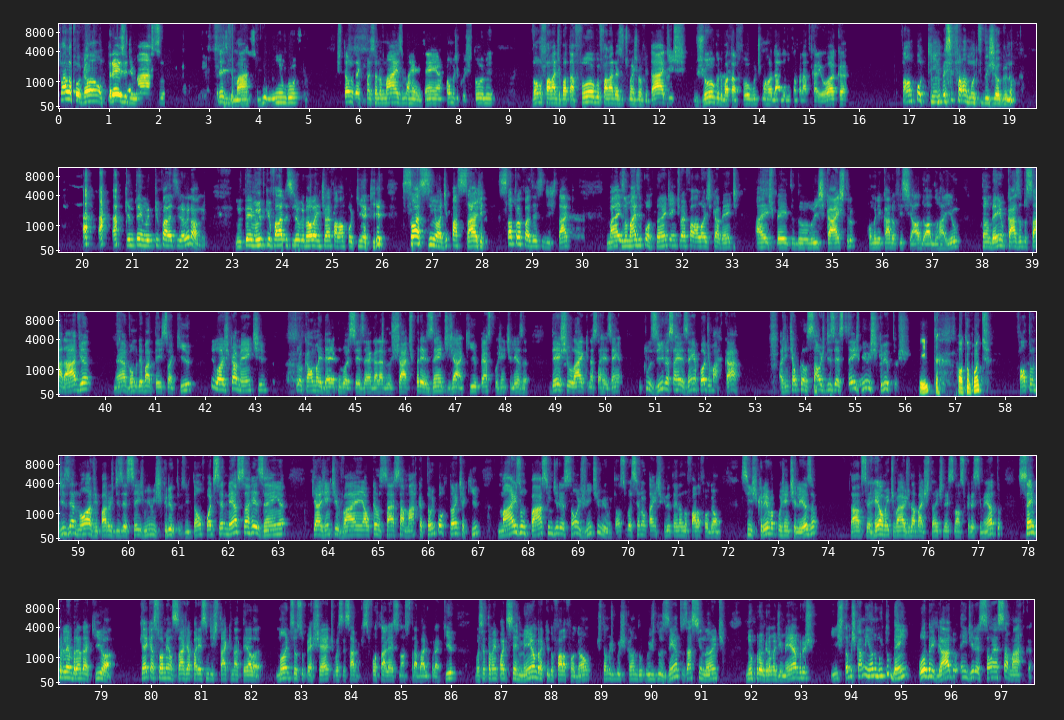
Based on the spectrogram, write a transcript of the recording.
Fala Fogão, 13 de março. 13 de março, domingo. Estamos aqui começando mais uma resenha, como de costume. Vamos falar de Botafogo, falar das últimas novidades, o jogo do Botafogo, última rodada do Campeonato Carioca. Falar um pouquinho, não precisa falar muito do jogo, não. Porque não tem muito o que falar desse jogo, não. Não tem muito o que falar desse jogo, não. A gente vai falar um pouquinho aqui, só assim, ó, de passagem, só para fazer esse destaque. Mas o mais importante, a gente vai falar, logicamente, a respeito do Luiz Castro, comunicado oficial do Aldo Rail. Também o caso do Saravia, né? Vamos debater isso aqui. E, logicamente, trocar uma ideia com vocês aí, a galera do chat presente já aqui. Peço por gentileza, deixe o like nessa resenha. Inclusive, essa resenha pode marcar a gente alcançar os 16 mil inscritos. Eita, faltam quantos? Faltam 19 para os 16 mil inscritos. Então, pode ser nessa resenha que a gente vai alcançar essa marca tão importante aqui. Mais um passo em direção aos 20 mil. Então, se você não está inscrito ainda no Fala Fogão, se inscreva, por gentileza. Tá? Você realmente vai ajudar bastante nesse nosso crescimento. Sempre lembrando aqui, ó, quer que a sua mensagem apareça em destaque na tela mande seu super chat. Você sabe que isso fortalece o nosso trabalho por aqui. Você também pode ser membro aqui do Fala Fogão. Estamos buscando os 200 assinantes no programa de membros e estamos caminhando muito bem. Obrigado em direção a essa marca,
